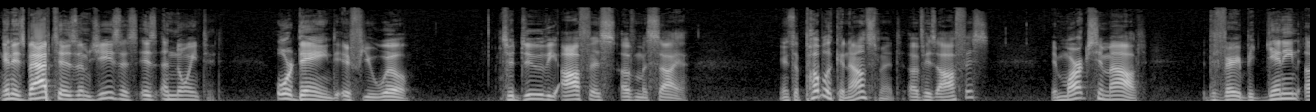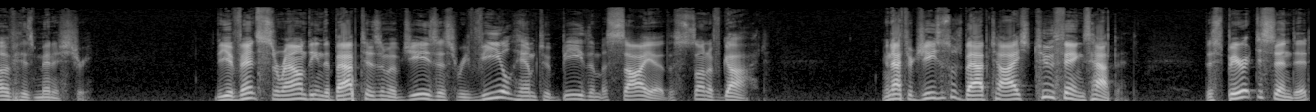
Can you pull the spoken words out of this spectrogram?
In his baptism, Jesus is anointed, ordained, if you will, to do the office of Messiah. It's a public announcement of his office. It marks him out at the very beginning of his ministry. The events surrounding the baptism of Jesus reveal him to be the Messiah, the Son of God. And after Jesus was baptized, two things happened the Spirit descended,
